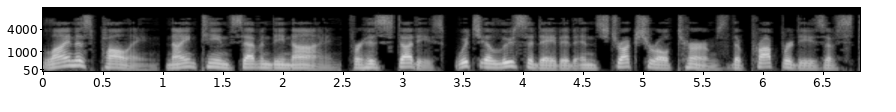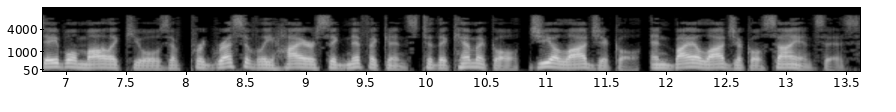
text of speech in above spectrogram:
Linus Pauling 1979 for his studies, which elucidated in structural terms the properties of stable molecules of progressively higher significance to the chemical, geological, and biological sciences.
